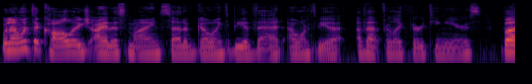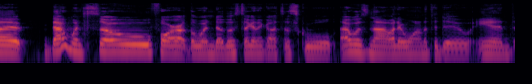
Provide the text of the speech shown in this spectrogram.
When I went to college, I had this mindset of going to be a vet. I wanted to be a, a vet for like 13 years. But that went so far out the window the second I got to school. That was not what I wanted to do. And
